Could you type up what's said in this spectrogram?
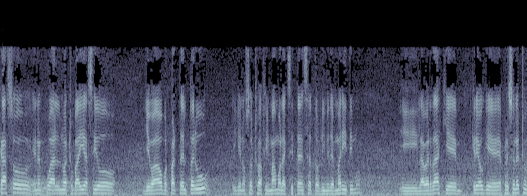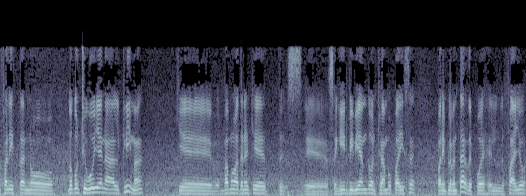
caso en el cual nuestro país ha sido llevado por parte del Perú y que nosotros afirmamos la existencia de estos límites marítimos. Y la verdad es que creo que expresiones triunfalistas no, no contribuyen al clima que vamos a tener que eh, seguir viviendo entre ambos países para implementar después el fallo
